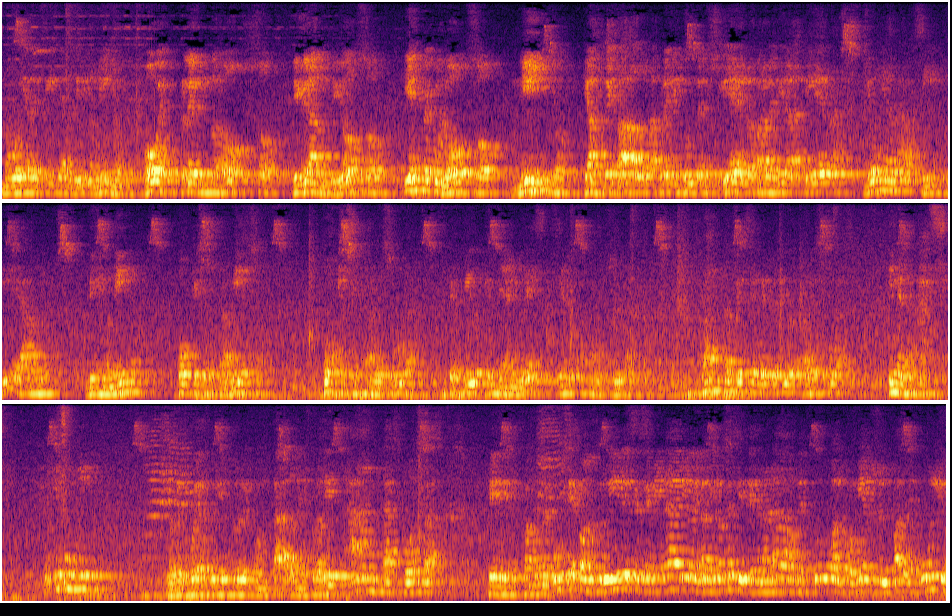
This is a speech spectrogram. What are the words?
no voy a decirle al divino niño, oh esplendoroso y grandioso y especuloso niño que has dejado la plenitud del cielo para venir a la tierra. Yo le hablaba así y le hablo, divino niño, vos que sos travieso, vos que sos travesura, te pido que me ayudes haciendo esa travesura. ¿Cuántas veces le he pedido travesura y me la hace? Es un niño. Yo recuerdo, y esto lo he contado dentro de tantas cosas, que cuando me puse a construir ese seminario de la diócesis de Granada, donde estuvo al comienzo el padre Julio,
